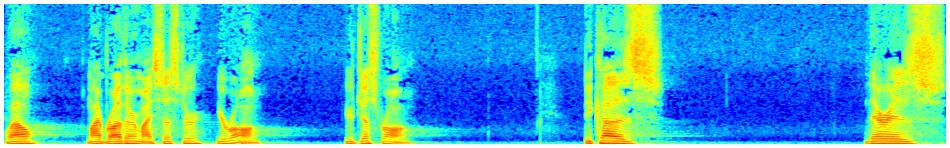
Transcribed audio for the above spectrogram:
Well, my brother, my sister, you're wrong. You're just wrong. Because there is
